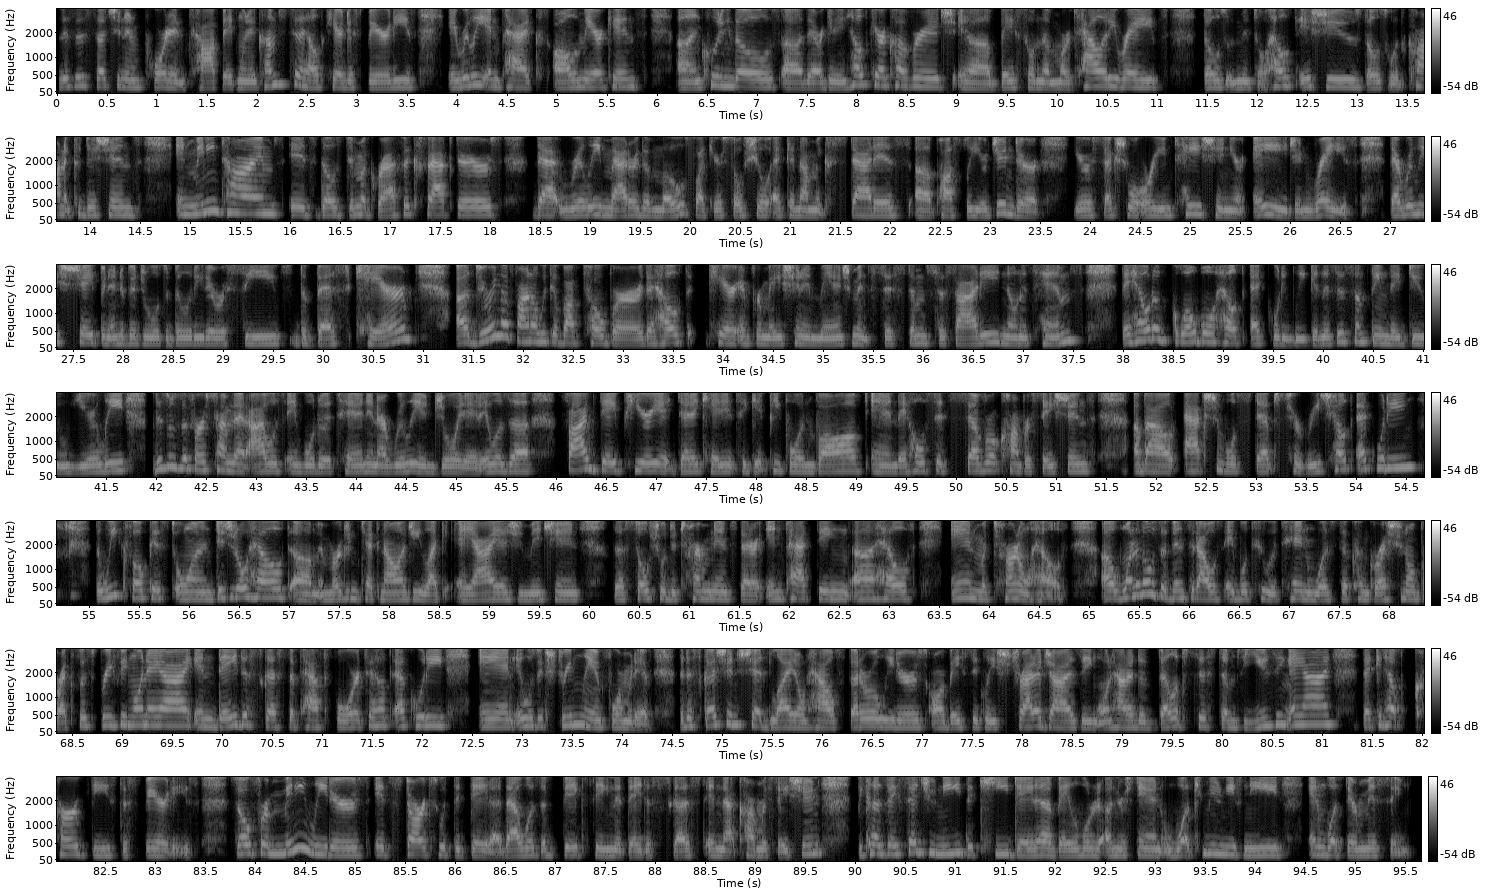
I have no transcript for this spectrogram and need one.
This is such an important topic. When it comes to healthcare disparities, it really impacts all Americans, uh, including those uh, that are getting healthcare coverage uh, based on the mortality rates, those with mental health issues, those with chronic conditions. And many times it's those demographic factors that really matter the most, like your socioeconomic status, uh, possibly your gender, your sexual orientation, your age, and race, that really shape an individual's ability to receive the best care. Uh, during the final week of October, the Health Care Information and Management Systems Society, known as HIMSS, they held a Global Health Equity Week. And this is something they do yearly. This was the first time that I was able to attend, and I really enjoyed it. It was a five day period dedicated to get people involved, and they hosted several conversations about actionable steps to reach health equity. The week focused on digital health, um, emerging technology like AI, as you mentioned the social determinants that are impacting uh, health, and maternal health. Uh, one of those events that I was able to attend was the Congressional Breakfast Briefing on AI, and they discussed the path forward to health equity, and it was extremely informative. The discussion shed light on how federal leaders are basically strategizing on how to develop systems using AI that can help curb these disparities. So, for many leaders, it starts with the data. That was a big thing that they discussed in that conversation because they said you need the key data available to understand what communities need and what they're missing.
